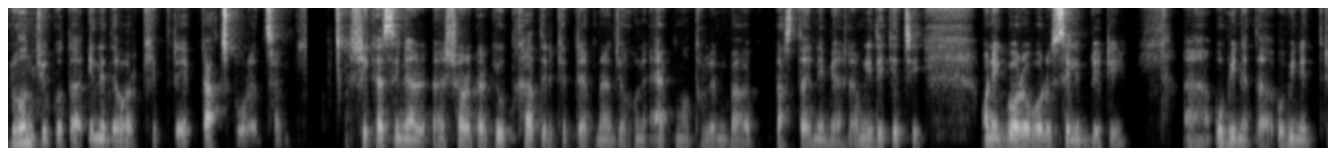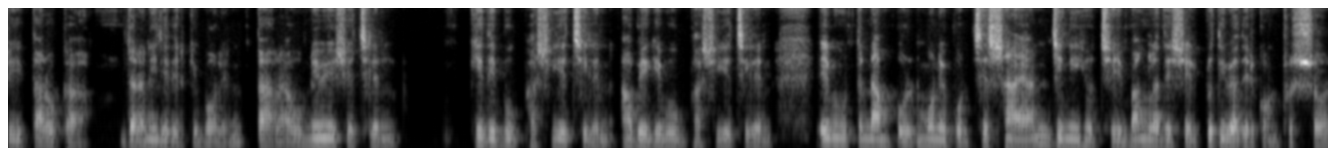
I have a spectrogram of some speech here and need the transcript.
গ্রহণযোগ্যতা এনে দেওয়ার ক্ষেত্রে কাজ করেছেন। শেখ হাসিনার সরকারকে উৎখাতের ক্ষেত্রে আপনারা যখন একমত হলেন বা রাস্তায় নেমে আসলেন, আমি দেখেছি অনেক বড়, বড় সেলিব্রিটি, অভিনেতা, অভিনেত্রী, তারকা যারা নিজেদেরকে বলেন, তারাও নেমে এসেছিলেন, কেঁদে বুক ভাসিয়েছিলেন, আবেগে বুক ভাসিয়েছিলেন। এই মুহূর্তে নাম মনে পড়ছে সায়ান যিনি হচ্ছে বাংলাদেশের প্রতিবাদের কণ্ঠস্বর।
